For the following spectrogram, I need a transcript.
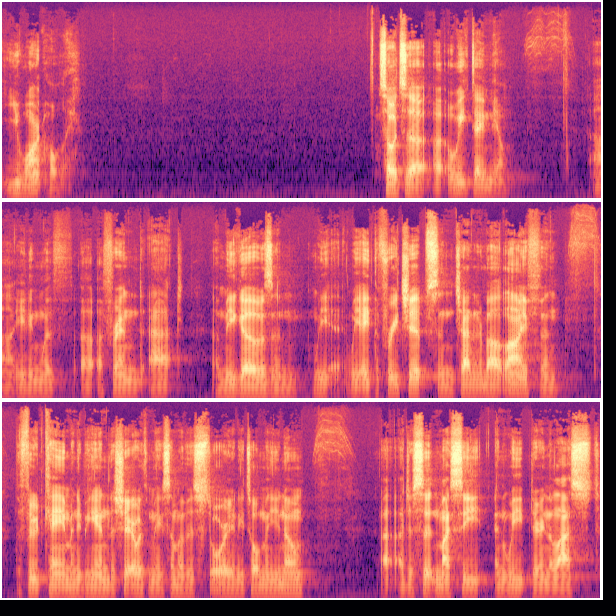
you aren't holy. So it's a, a weekday meal uh, eating with a, a friend at Amigos, and we, we ate the free chips and chatted about life. And the food came, and he began to share with me some of his story. And he told me, You know, I, I just sit in my seat and weep during the last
